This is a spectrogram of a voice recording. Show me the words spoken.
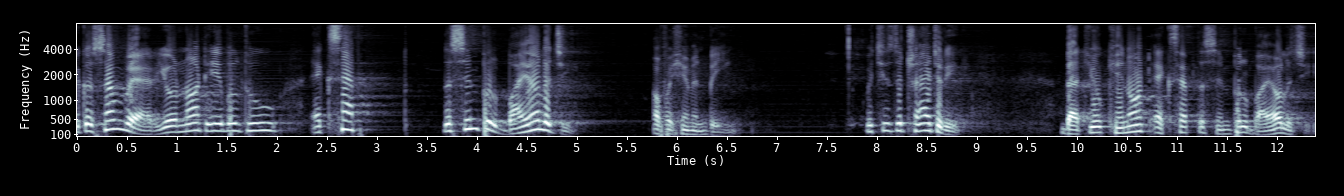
Because somewhere you're not able to accept the simple biology of a human being, which is the tragedy, that you cannot accept the simple biology.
